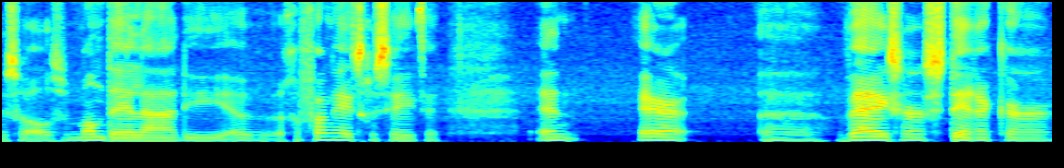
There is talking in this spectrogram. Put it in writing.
zoals Mandela, die gevangen heeft gezeten. En er eh, wijzer, sterker,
